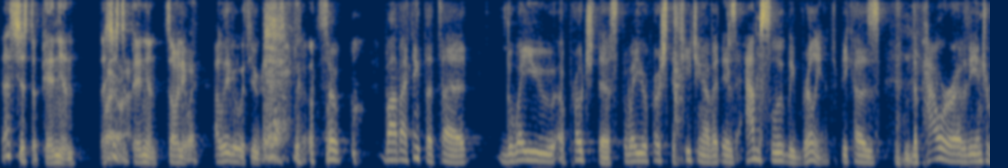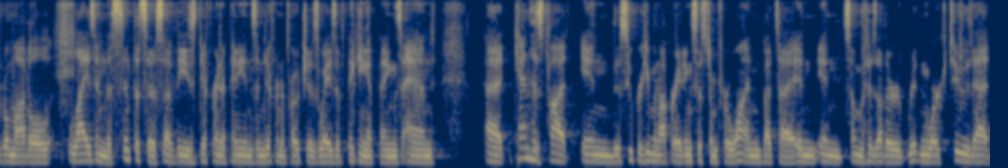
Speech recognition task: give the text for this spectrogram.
that's just opinion. That's right, just right. opinion. So anyway i leave it with you guys. So bob i think that uh, the way you approach this the way you approach the teaching of it is absolutely brilliant because mm-hmm. the power of the integral model lies in the synthesis of these different opinions and different approaches ways of thinking of things. And uh, Ken has taught in the superhuman operating system for one, but uh, in in some of his other written work too, that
